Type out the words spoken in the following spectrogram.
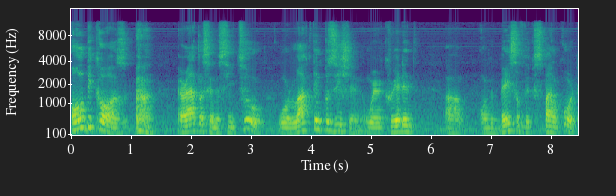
All because her atlas and the C2 were locked in position where created uh, on the base of the spinal cord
